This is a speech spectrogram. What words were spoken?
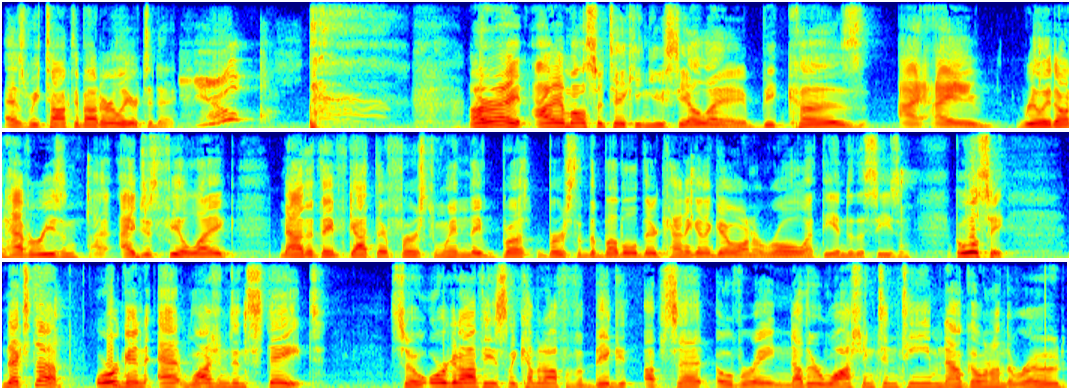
as we talked about earlier today. Yep. All right, I am also taking UCLA because I, I really don't have a reason. I, I just feel like now that they've got their first win, they've bur- bursted the bubble. They're kind of going to go on a roll at the end of the season. But we'll see. Next up, Oregon at Washington State. So Oregon obviously coming off of a big upset over another Washington team, now going on the road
